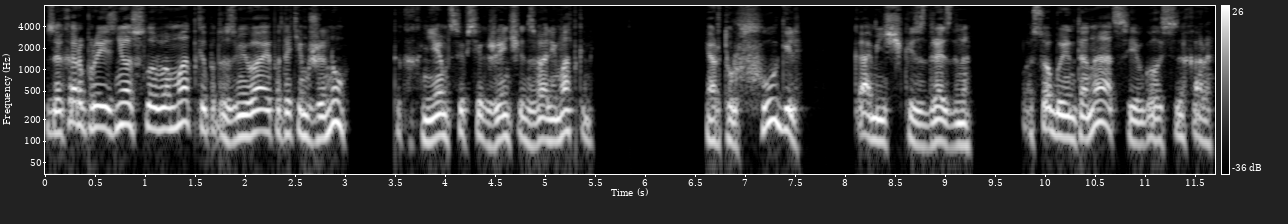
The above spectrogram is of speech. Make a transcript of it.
Захар произнес слово «матка», подразумевая под этим жену, так как немцы всех женщин звали матками. И Артур Фугель, каменщик из Дрездена, по особой интонации в голосе Захара,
